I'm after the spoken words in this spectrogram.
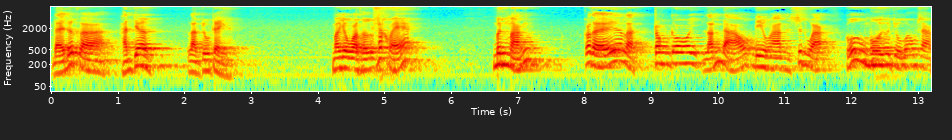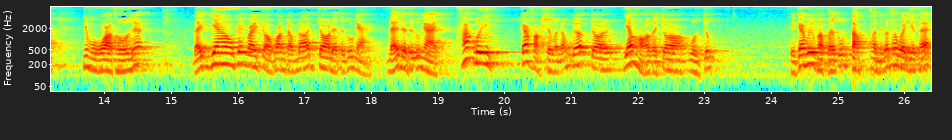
đại đức à, hạnh Chơn làm chủ trì mặc dù hòa thượng rất khỏe, minh mẫn, có thể là trông coi, lãnh đạo, điều hành, sinh hoạt của 10 ngôi chùa cũng không sao. Nhưng mà hòa thượng á để giao cái vai trò quan trọng đó cho đệ tử của ngài, để đệ tử của ngài phát huy các phật sự và đóng góp cho giáo hội và cho quần chúng. Thì các quý phật tử cũng tập thành cái thói quen như thế.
